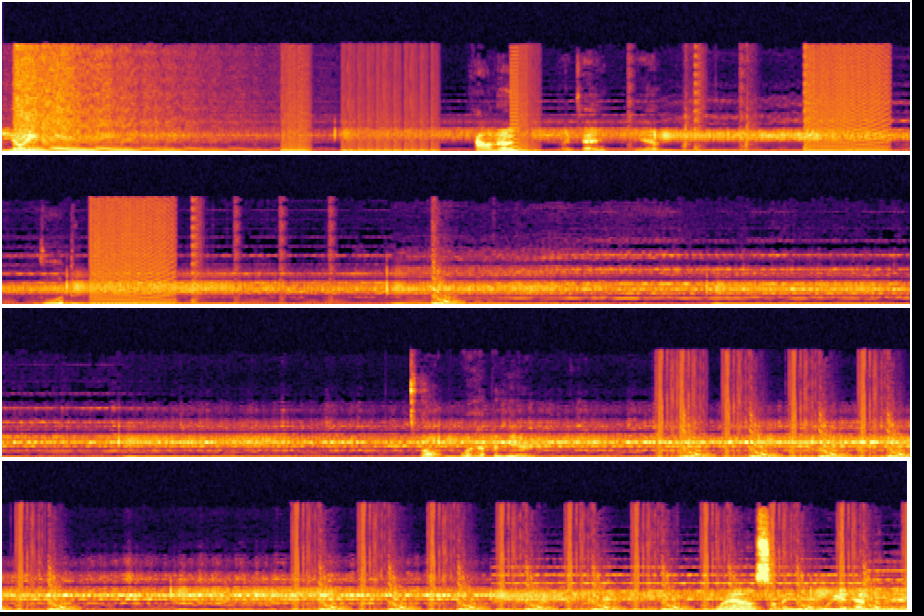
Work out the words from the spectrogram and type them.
Yoink. Countered. Okay, yeah. Good. Oh, what happened here? Something weird happened there.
